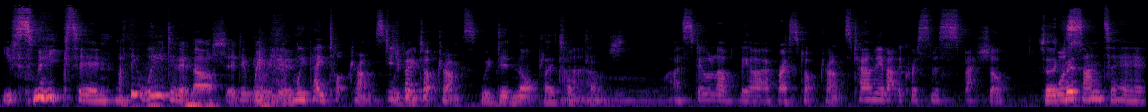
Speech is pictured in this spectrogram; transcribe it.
you sneaked in. I think we did it last year, didn't we? We did. We played Top Trumps. Did We you play did. Top Trumps? We did not play top trumps. Oh, I still love the IFRS Top Trumps. Tell me about the Christmas special. So the Was Chris- Santa here?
